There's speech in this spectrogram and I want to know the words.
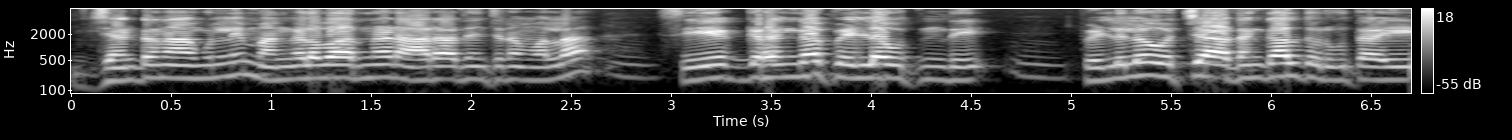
జంట నాగుల్ని మంగళవారం నాడు ఆరాధించడం వల్ల శీఘ్రంగా పెళ్ళి అవుతుంది పెళ్ళిలో వచ్చే ఆటంకాలు తొలుగుతాయి.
